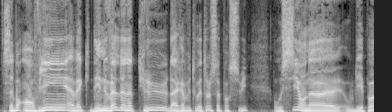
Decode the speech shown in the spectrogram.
C'est bon, on revient avec des nouvelles de notre crue. La revue Twitter se poursuit. Aussi, on a, oubliez pas,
